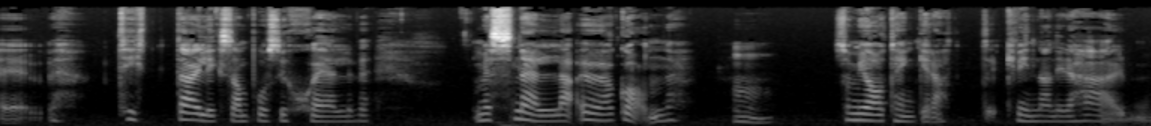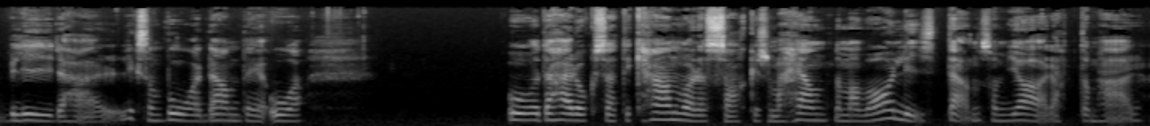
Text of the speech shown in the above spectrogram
eh, tittar liksom på sig själv med snälla ögon. Mm. Som jag tänker att kvinnan i det här blir det här liksom vårdande och och det här också att det kan vara saker som har hänt när man var liten som gör att de här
